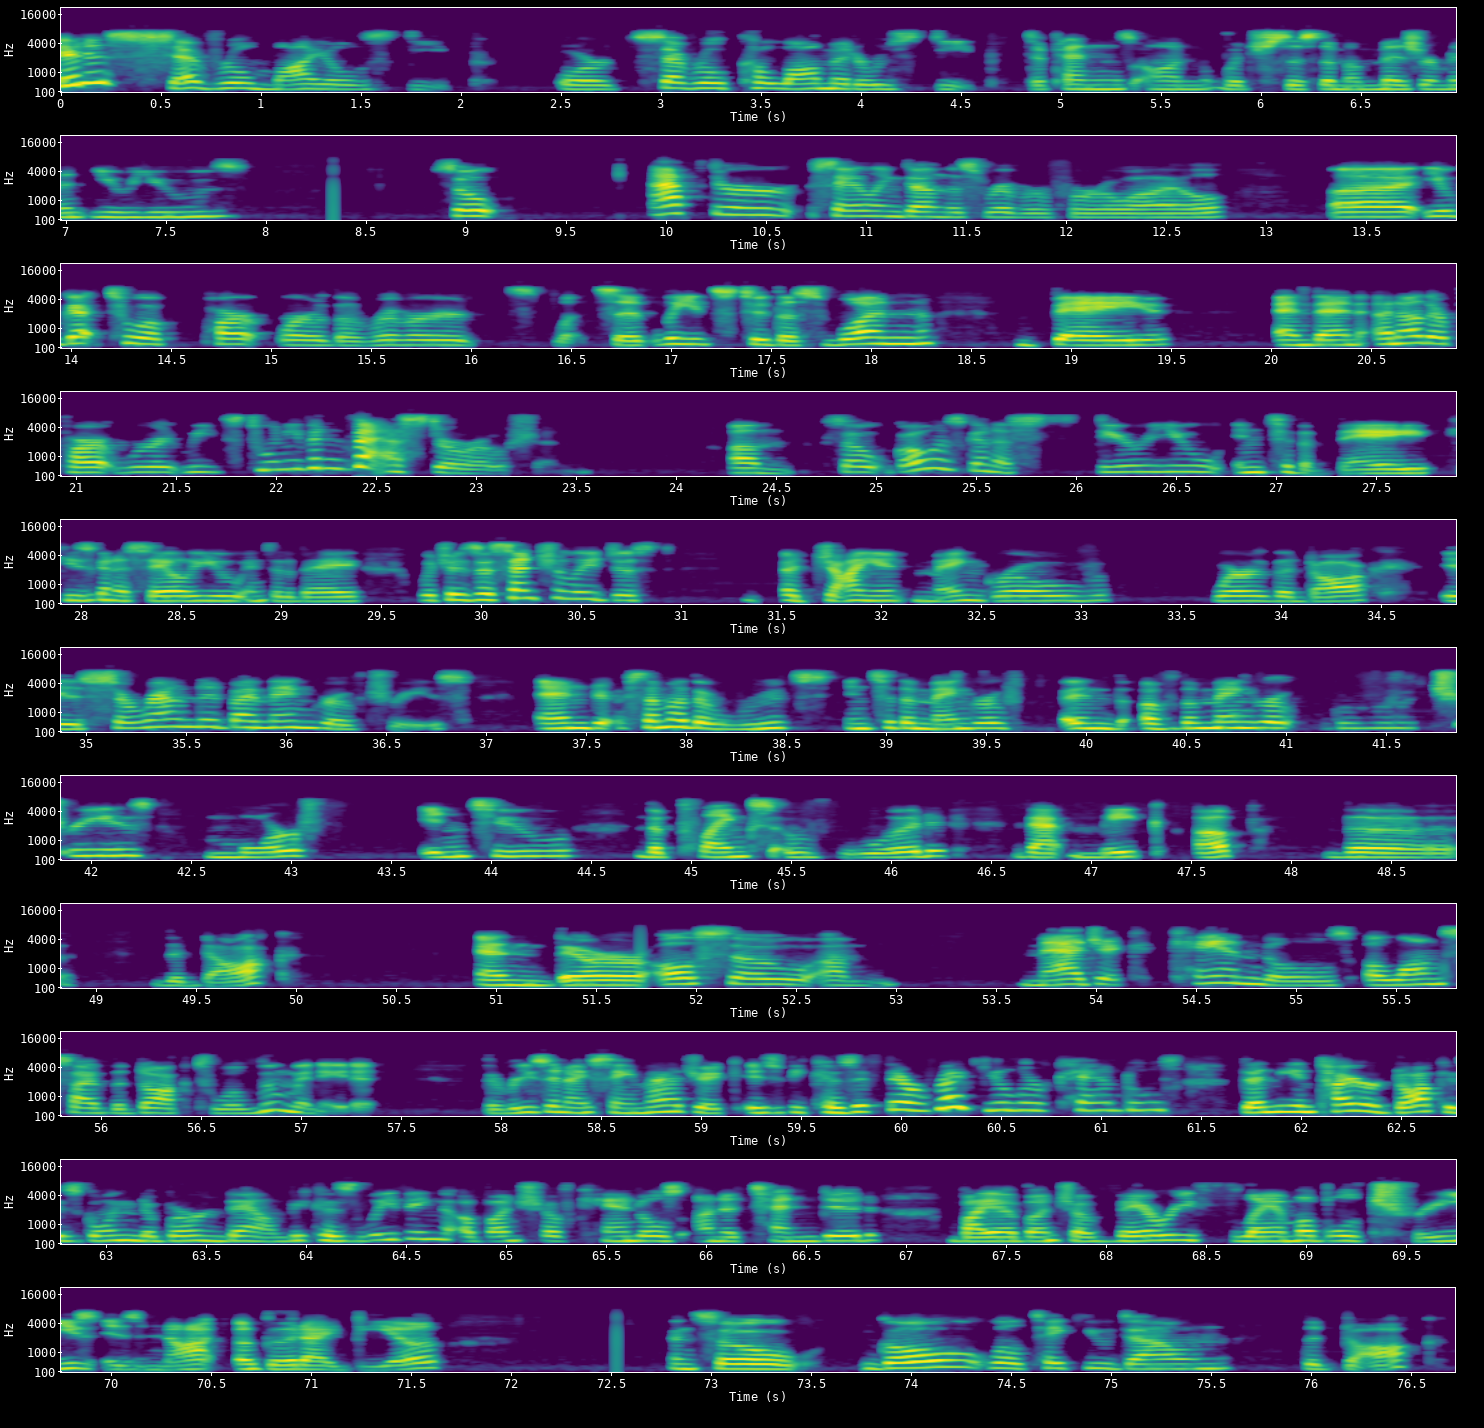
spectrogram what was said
it is several miles deep or several kilometers deep depends on which system of measurement you use so, after sailing down this river for a while, uh, you get to a part where the river splits. It leads to this one bay, and then another part where it leads to an even vaster ocean. Um, so Go is gonna steer you into the bay. He's gonna sail you into the bay, which is essentially just a giant mangrove where the dock is surrounded by mangrove trees and some of the roots into the mangrove and of the mangrove trees morph into the planks of wood that make up the the dock. And there are also um, magic candles alongside the dock to illuminate it the reason I say magic is because if they're regular candles, then the entire dock is going to burn down because leaving a bunch of candles unattended by a bunch of very flammable trees is not a good idea. And so Go will take you down the dock,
